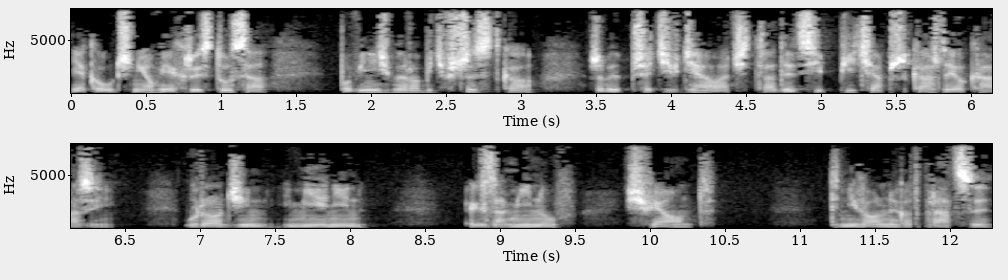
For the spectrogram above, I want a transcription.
Jako uczniowie Chrystusa powinniśmy robić wszystko, żeby przeciwdziałać tradycji picia przy każdej okazji urodzin, imienin, egzaminów, świąt, dni wolnych od pracy.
